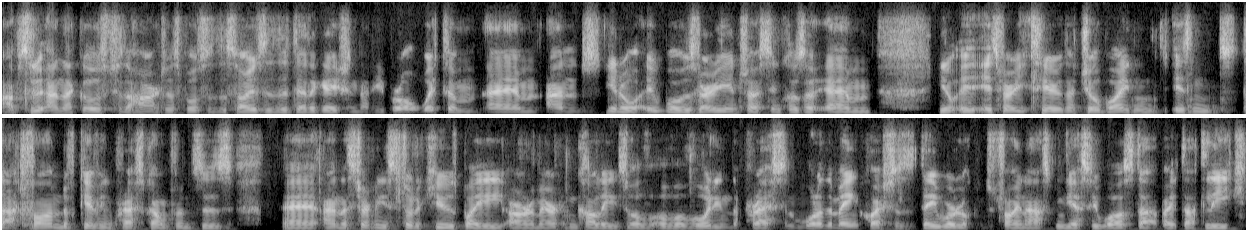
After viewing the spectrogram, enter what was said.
Absolutely, and that goes to the heart, I suppose, of the size of the delegation that he brought with him. Um, and you know, it was very interesting because, um, you know, it, it's very clear that Joe Biden isn't that fond of giving press conferences uh, and has certainly stood accused by our American colleagues of, of avoiding the press. And one of the main questions they were looking to try and ask him, yes, he was that about that leak,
